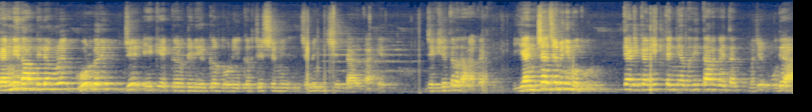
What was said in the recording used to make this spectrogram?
त्यांनी दाब दिल्यामुळे गोरगरीब जे एक एकर दीड एकर दोन एकर जे जमीन जमीन शेतधारक आहेत जे क्षेत्रधारक आहेत यांच्या जमिनीमधून त्या ठिकाणी त्यांनी आता ती घेतात म्हणजे उद्या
